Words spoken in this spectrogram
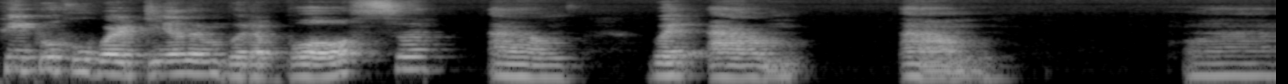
People who were dealing with a boss, um, with um, um, uh,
